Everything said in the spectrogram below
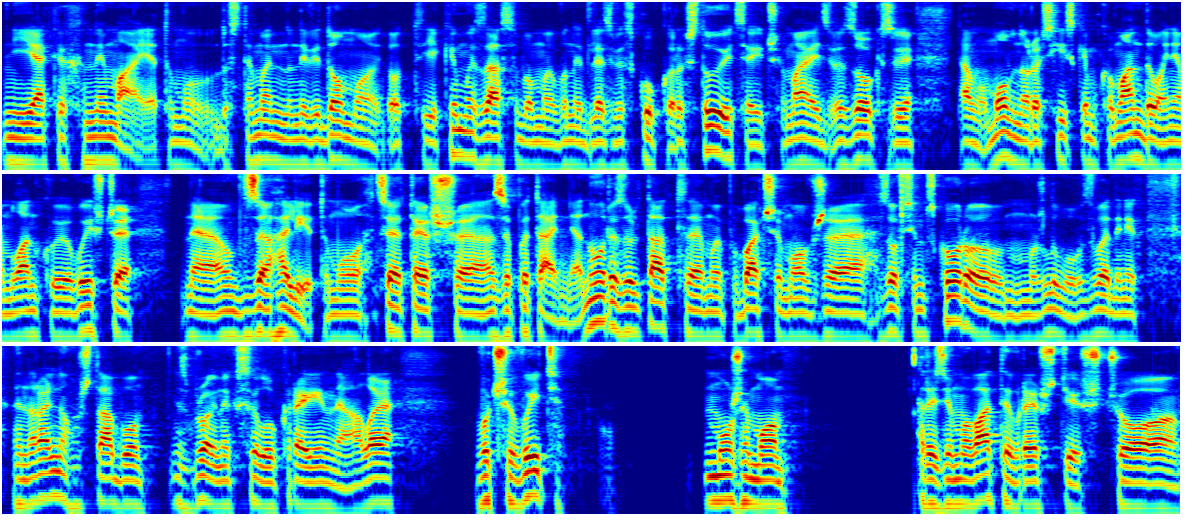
ніяких немає. Тому достеменно невідомо, от якими засобами вони для зв'язку користуються і чи мають зв'язок з там умовно російським командуванням ланкою вище. Е, Взагалі, тому це теж е, запитання. Ну, результат е, ми побачимо вже зовсім скоро, можливо, у зведеннях Генерального штабу збройних сил України, але вочевидь можемо резюмувати врешті, що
